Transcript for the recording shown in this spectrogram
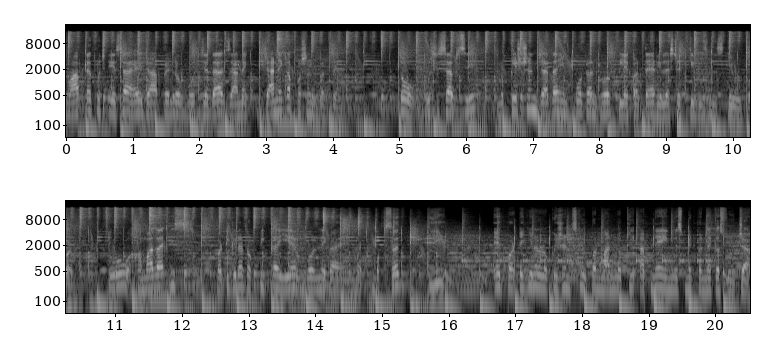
वहाँ पे कुछ ऐसा है जहाँ पे लोग बहुत ज़्यादा जाने जाने का पसंद करते हैं। तो उस हिसाब से लोकेशन ज़्यादा इम्पोर्टेंट रोल प्ले करता है रियल इस्टेट के बिज़नेस के ऊपर। तो हमारा इस पर्टिकुलर टॉपिक का ये बोलने का है मकसद कि एक पर्टिकुलर लोकेशन के ऊपर मान लो कि आपने इन्वेस्टमेंट करने का सोचा।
